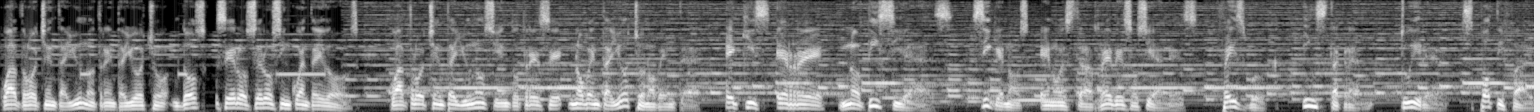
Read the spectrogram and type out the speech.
481-38-20052, 481-113-9890. XR Noticias. Síguenos en nuestras redes sociales, Facebook, Instagram, Twitter, Spotify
